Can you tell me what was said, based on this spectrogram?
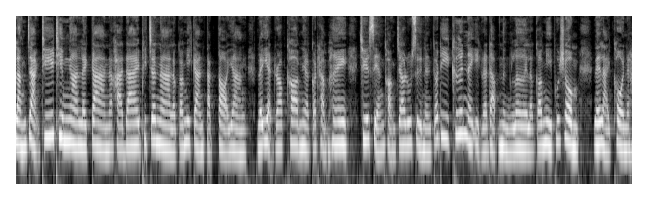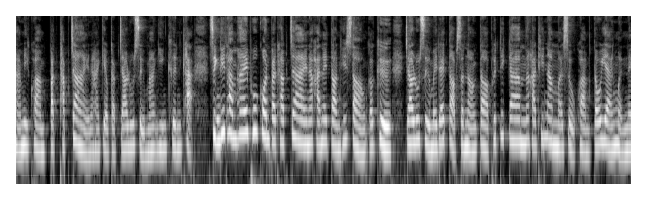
หลังจากที่ทีมงานรายการนะคะ ได้พิจารณาแล้วก็มีการตัดต่ออย่างละเอียดรอบคอบเนี่ยก็ทำให้ชื่อเสียงของเจ้ารู้สื่อนั้นก็ดีขึ้นในอีกระดับหนึ่งเลย แล้วก็มีผู้ชมหลาย ๆ คนนะคะ มีความประทับใจนะคะ เกี่ยวกับเจ้ารู้สื่อมากยิ่งขึ้นค่ะ สิ่งที่ทำให้ผู้คนประทับใจนะคะ ในตอนที่ 2 ก็คือเจ้ารู้สื่อไม่ได้ตอบสนองต่อพฤติกรรมนะคะ ที่นำมาสู่ความโต้แย้งเหมือนใน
